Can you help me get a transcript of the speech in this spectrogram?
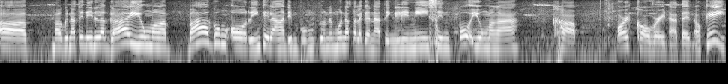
ah, bago natin ilagay yung mga bagong o-ring, kailangan din po muna talaga nating linisin po yung mga cup or cover natin. Okay?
